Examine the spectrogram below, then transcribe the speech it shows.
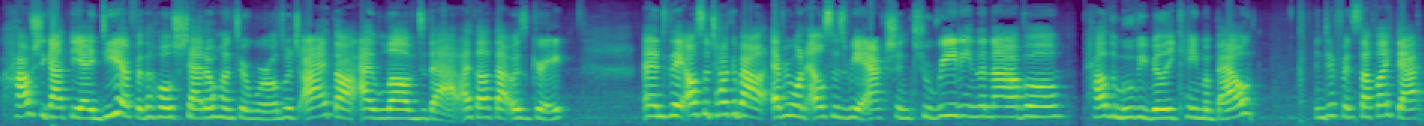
how she got the idea for the whole Shadowhunter world, which I thought I loved that. I thought that was great. And they also talk about everyone else's reaction to reading the novel, how the movie really came about, and different stuff like that.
